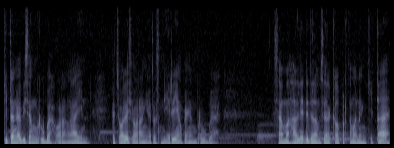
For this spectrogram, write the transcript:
kita nggak bisa merubah orang lain kecuali si orangnya itu sendiri yang pengen berubah. Sama halnya di dalam circle pertemanan kita,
